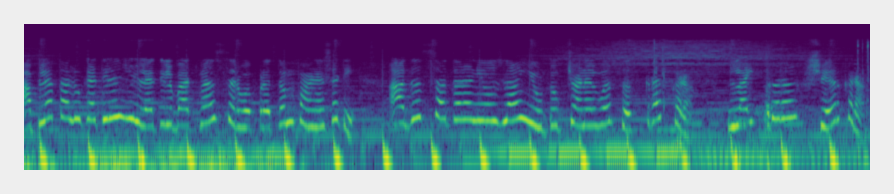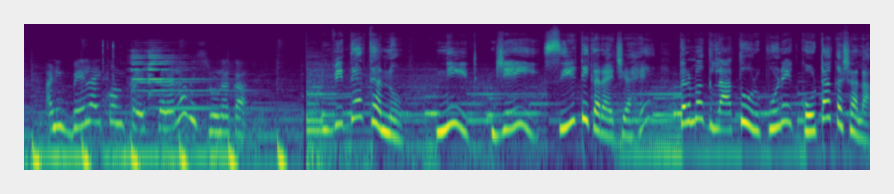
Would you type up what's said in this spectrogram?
आपल्या तालुक्यातील जिल्ह्यातील बातम्या सर्वप्रथम पाहण्यासाठी आजच सातारा न्यूजला यूट्यूब चॅनलवर सबस्क्राईब करा. लाईक करा शेअर करा आणि बेल आयकॉन प्रेस करायला विसरू नका. विद्यार्थ्यांनो नीट जेई सीईटी करायची आहे तर मग लातूर पुणे कोटा कशाला?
